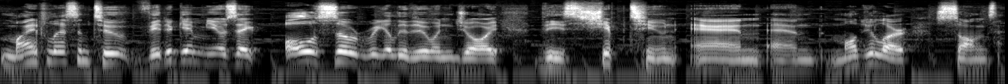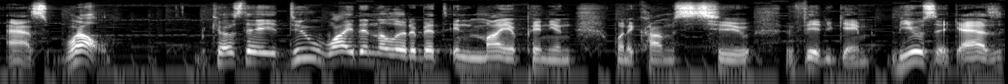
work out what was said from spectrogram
might listen to video game music also really do enjoy these chiptune and, and modular songs as well. Because they do widen a little bit, in my opinion, when it comes to video game music, as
